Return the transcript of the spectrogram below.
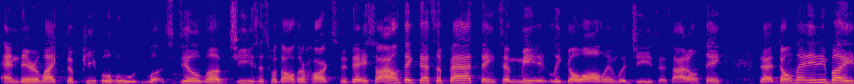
And they're like the people who lo- still love Jesus with all their hearts today. So I don't think that's a bad thing to immediately go all in with Jesus. I don't think that, don't let anybody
